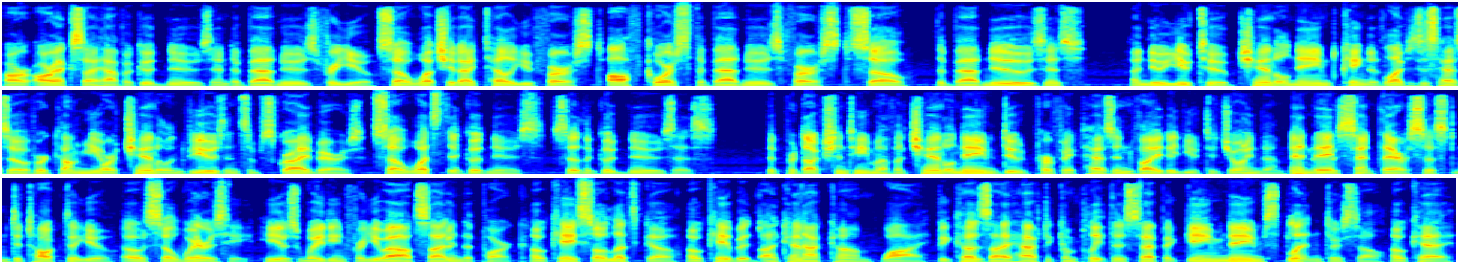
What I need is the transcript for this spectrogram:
RRX I have a good news and a bad news for you. So what should I tell you first? Of course the bad news first. So, the bad news is... A new YouTube channel named King of Lives has overcome your channel in views and subscribers. So what's the good news? So the good news is... The production team of a channel named Dude Perfect has invited you to join them, and they've sent their assistant to talk to you. Oh, so where is he? He is waiting for you outside in the park. Okay, so let's go. Okay, but I cannot come. Why? Because I have to complete this epic game named Splinter Cell. Okay.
